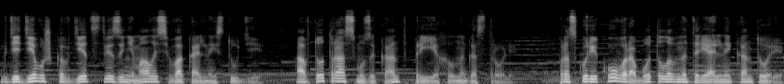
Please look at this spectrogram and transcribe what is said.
где девушка в детстве занималась в вокальной студии, а в тот раз музыкант приехал на гастроли. Проскурякова работала в нотариальной конторе,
